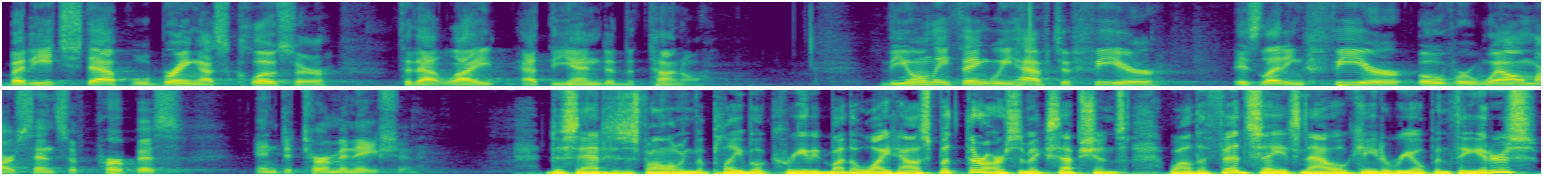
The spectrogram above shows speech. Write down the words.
but each step will bring us closer to that light at the end of the tunnel. The only thing we have to fear is letting fear overwhelm our sense of purpose and determination. DeSantis is following the playbook created by the White House, but there are some exceptions. While the feds say it's now okay to reopen theaters,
